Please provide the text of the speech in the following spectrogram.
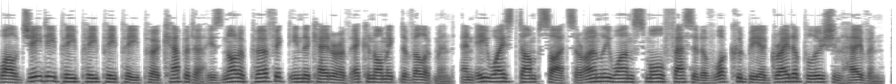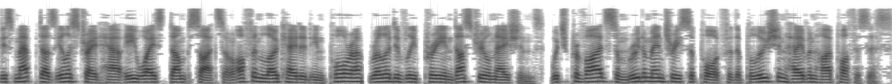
While GDP PPP per capita is not a perfect indicator of economic development, and e-waste dump sites are only one small facet of what could be a greater pollution haven, this map does illustrate how e-waste dump sites are often located in poorer, relatively pre-industrial nations, which provides some rudimentary support for the pollution haven hypothesis.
